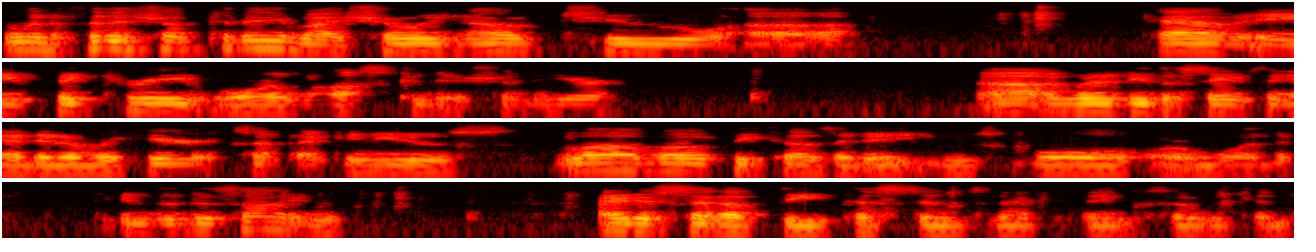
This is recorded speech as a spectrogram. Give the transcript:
I'm going to finish up today by showing how to uh, have a victory or loss condition here. Uh, I'm going to do the same thing I did over here, except I can use lava because I didn't use wool or wood in the design. I just set up the pistons and everything so we can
